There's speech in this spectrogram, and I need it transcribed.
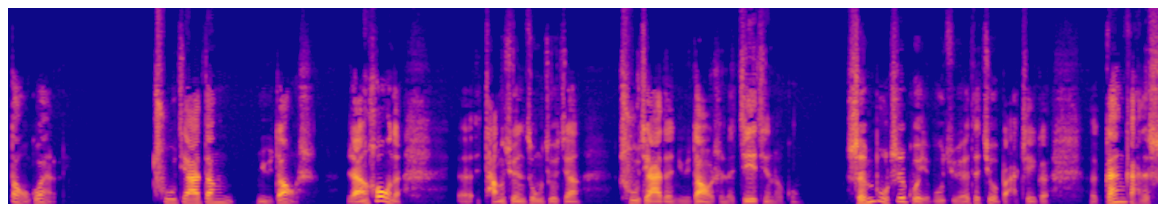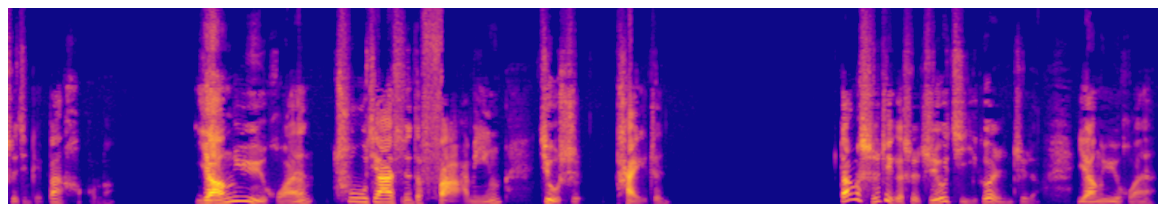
道观里，出家当女道士，然后呢。呃，唐玄宗就将出家的女道士呢接进了宫，神不知鬼不觉的就把这个呃尴尬的事情给办好了。杨玉环出家时的法名就是太真。当时这个事只有几个人知道，杨玉环、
